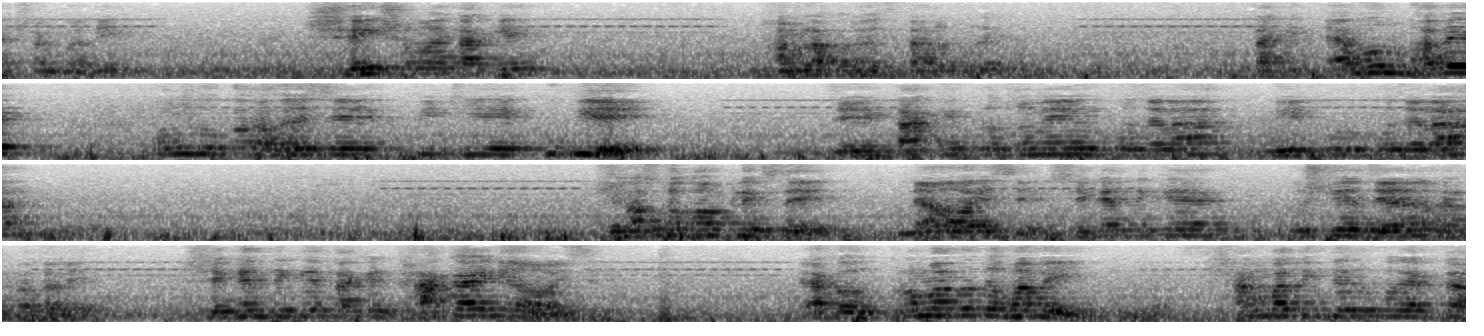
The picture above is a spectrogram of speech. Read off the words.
এক সাংবাদিক, সেই সময় তাকে হামলা করা হয়েছে তার উপরে। তাকে এমন ভাবে পঙ্গু করা হয়েছে, পিটিয়ে, কুপিয়ে, যে তাকে প্রথমে উপজেলা, মিরপুর উপজেলা স্বাস্থ্য কমপ্লেক্সে নেওয়া হয়েছে। সেখান থেকে কুষ্টিয়া জেনারেল হাসপাতালে, সেখান থেকে তাকে ঢাকায় নেওয়া হয়েছে। এখন ক্রমাগত ভাবেই সাংবাদিকদের উপর একটা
